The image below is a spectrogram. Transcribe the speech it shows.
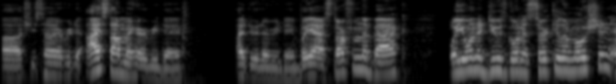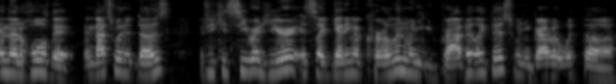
Uh, she's styling every day. I style my hair every day. I do it every day. But yeah, start from the back. What you want to do is go in a circular motion and then hold it. And that's what it does. If you can see right here, it's like getting a curl in when you grab it like this. When you grab it with the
